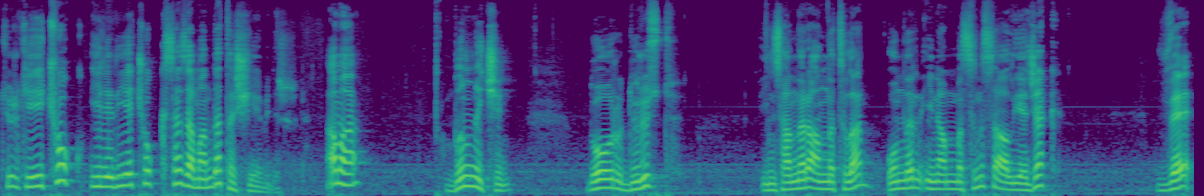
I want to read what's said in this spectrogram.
Türkiye'yi çok ileriye çok kısa zamanda taşıyabilir. Ama bunun için doğru, dürüst, insanlara anlatılan, onların inanmasını sağlayacak ve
